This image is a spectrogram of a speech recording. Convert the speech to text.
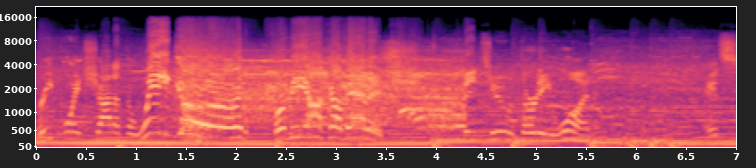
Three-point shot at the wing, good for Bianca Babish. 32-31. It's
